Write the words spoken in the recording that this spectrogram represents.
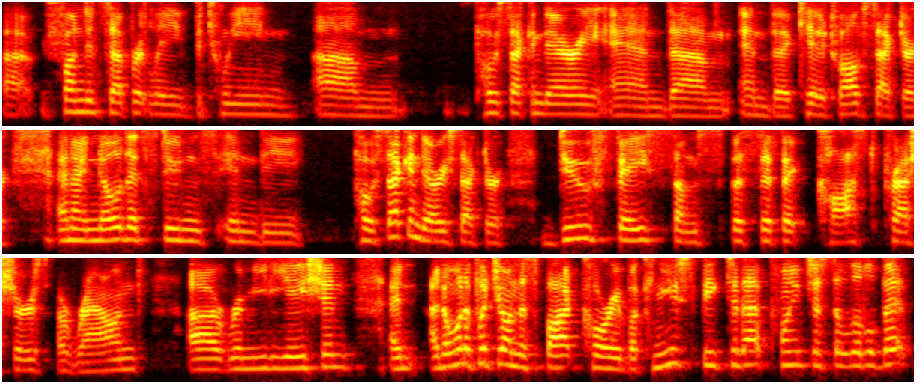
uh, funded separately between um, post-secondary and um, and the K to 12 sector. And I know that students in the post-secondary sector do face some specific cost pressures around uh, remediation. And I don't want to put you on the spot, Corey, but can you speak to that point just a little bit?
